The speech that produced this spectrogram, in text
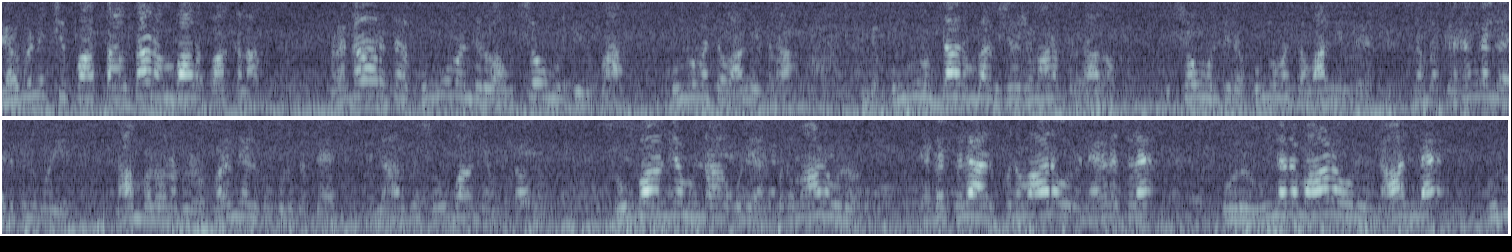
கவனிச்சு பார்த்தால்தான் அம்பாளை பார்க்கலாம். பிரகாரத்தில் குங்குமம் தருவா உற்சவமூர்த்தி இருப்பா. குங்குமத்தை வாங்கிக்கலாம். இங்கே குங்குமம் தான் ரொம்ப விசேஷமான பிரசாதம். உற்சவமூர்த்தியில் குங்குமத்தை வாங்கிட்டு நம்ம கிரகங்களில் எடுத்துகிட்டு போய் நாம்பளும் நம்மளோட குழந்தைகளுக்கும் கொடுக்கறது எல்லாருக்கும் சௌபாகியம் உண்டாகும். சௌபாகியம் உண்டாகக்கூடிய அற்புதமான ஒரு இடத்துல அற்புதமான ஒரு நேரத்தில் ஒரு உன்னதமான ஒரு நாளில் குரு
